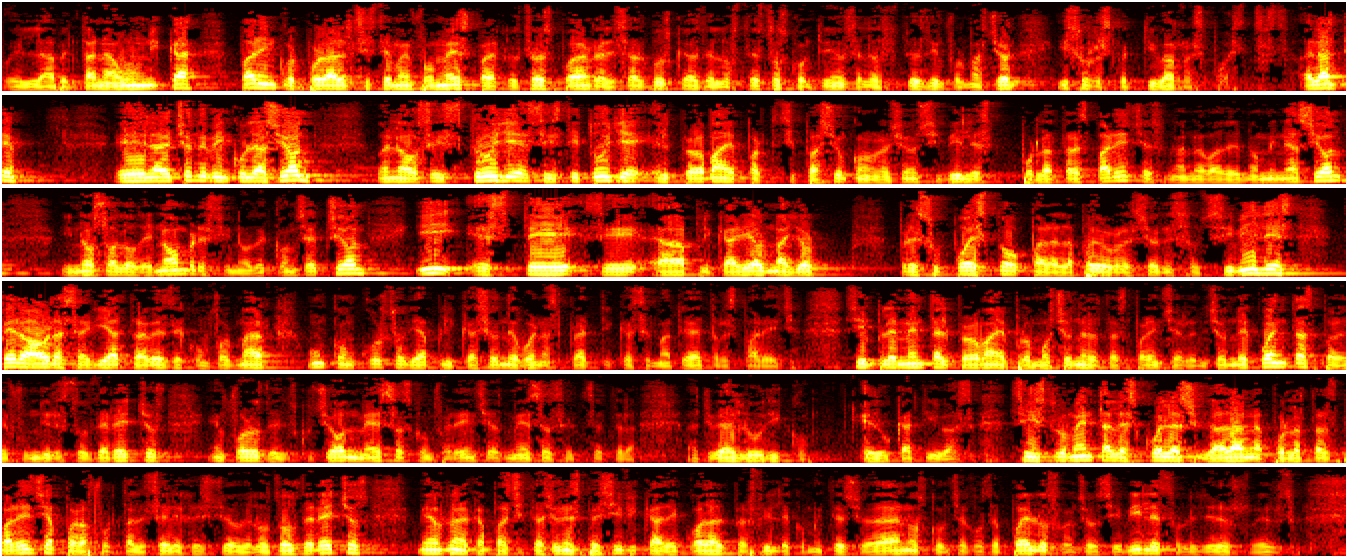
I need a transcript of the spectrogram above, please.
la ventana única para incorporar el sistema Infomes para que ustedes puedan realizar búsquedas de los textos contenidos en las estudios de información y sus respectivas respuestas. Adelante. En la dirección de vinculación, bueno, se instruye, se instituye el programa de participación con organizaciones civiles por la transparencia, es una nueva denominación, y no solo de nombre, sino de concepción, y este se aplicaría un mayor presupuesto para el apoyo de organizaciones civiles, pero ahora sería a través de conformar un concurso de aplicación de buenas prácticas en materia de transparencia. Se implementa el programa de promoción de la transparencia y rendición de cuentas para difundir estos derechos en foros de discusión, mesas, conferencias, mesas, etcétera, actividades lúdico, educativas. Se instrumenta la Escuela Ciudadana por la Transparencia para fortalecer el ejercicio de los dos derechos mediante una capacitación específica adecuada al perfil de comités ciudadanos, consejos de pueblos, organizaciones civiles o líderes.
